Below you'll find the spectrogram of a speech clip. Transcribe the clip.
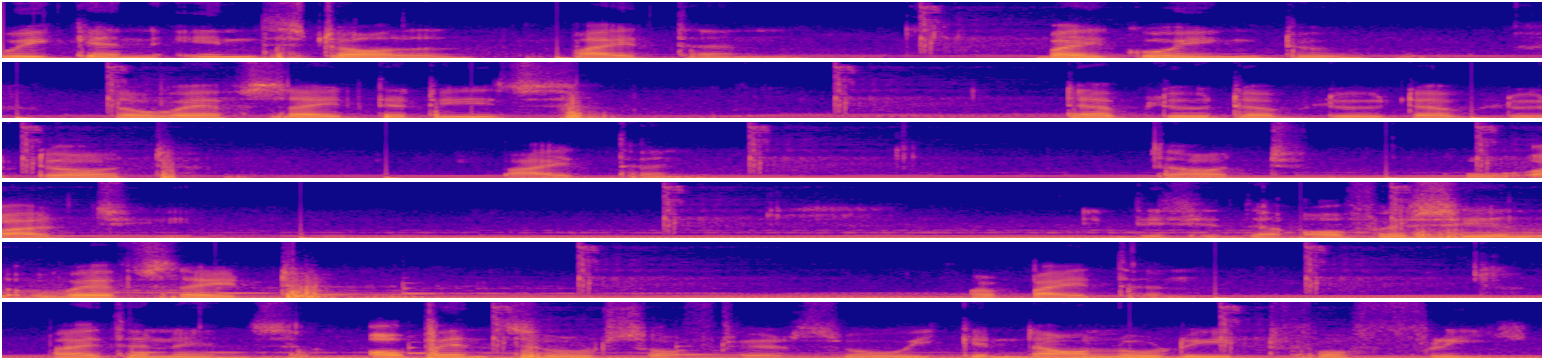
we can install python by going to the website that is www.python.org this is the official website for python. Python is open source software so we can download it for free.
